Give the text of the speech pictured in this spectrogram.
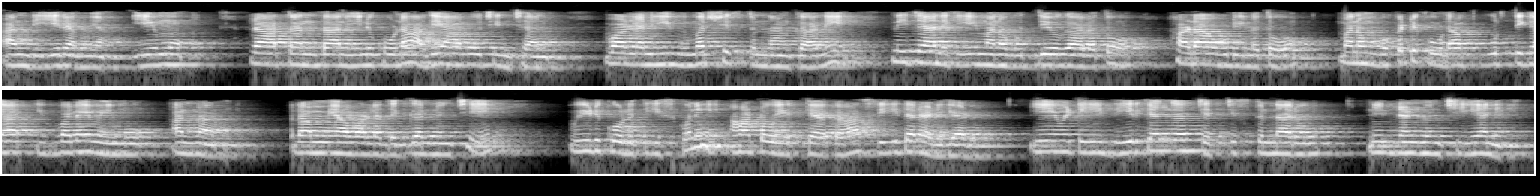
అంది రమ్య. ఏమో రాత్రంతా నేను కూడా అదే ఆలోచించాను. వాళ్ళని విమర్శిస్తున్నాం కానీ నిజానికి మన ఉద్యోగాలతో హడావుడిలతో మనం ఒకటి కూడా పూర్తిగా ఇవ్వలేమేమో అన్నాను. రమ్య వాళ్ళ దగ్గర నుంచి వీడుకోలు తీసుకొని ఆటో ఎక్కాక శ్రీధర్ అడిగాడు ఏమిటి దీర్ఘంగా చర్చిస్తున్నారు? నిన్న నుంచి అని.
